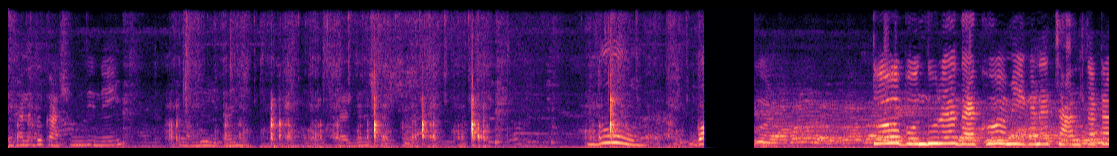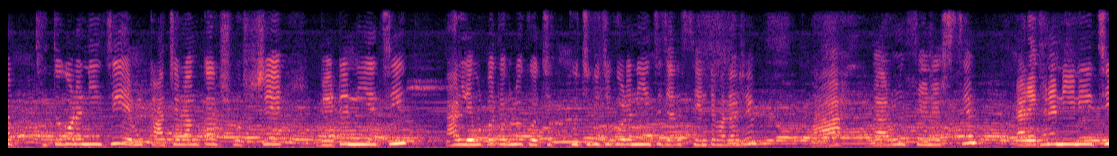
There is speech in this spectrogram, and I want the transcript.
এখানে তো কাসুন্দি নেই। আমি এটাই তার জন্য সর্ষে দুম। তো বন্ধুরা দেখো, আমি এখানে চালটাটা থিতো করে নিয়েছি এবং কাঁচা লঙ্কা সর্ষে বেটে নিয়েছি আর লেবুর পাতাগুলো কুচি কুচি কুচি করে নিয়েছি যাতে সেন্টটা ভালো আসে। আহ, দারুণ সেন্ট এসছে। আর এখানে নিয়ে নিয়েছি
